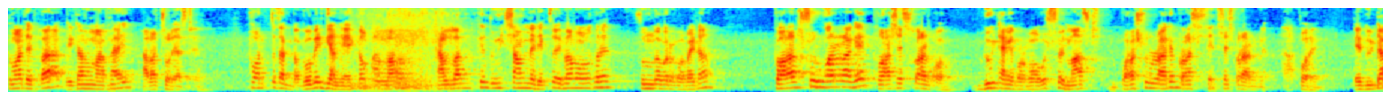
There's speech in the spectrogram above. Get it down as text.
তোমার দেখবা এটা মাথায় আবার চলে আসছে। পড়তে থাকবা, গভীর জ্ঞান নেই, একদম আল্লাহ, আল্লাহকে তুমি সামনে দেখছ, এবার মনে করে সুন্দর করে পড়বা। এটা পড়া শুরু করার আগে, পড়া শেষ করার পর। দুই টাইমে পড়ব, অবশ্যই মাস্ট পড়া শুরুর আগে পড়া শেষ করার আগে। পরে এই দুইটা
